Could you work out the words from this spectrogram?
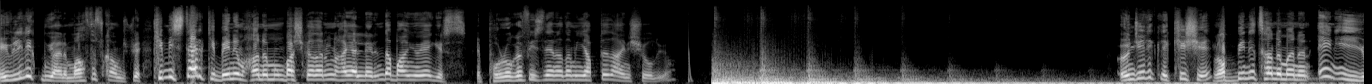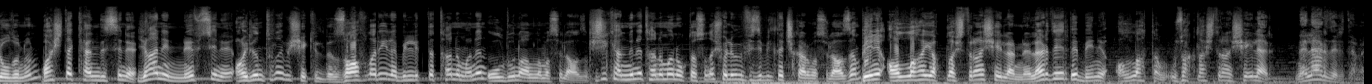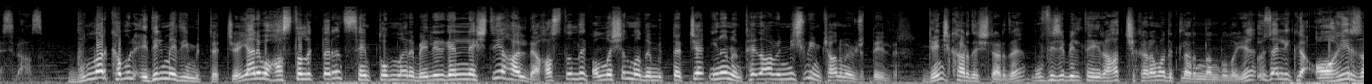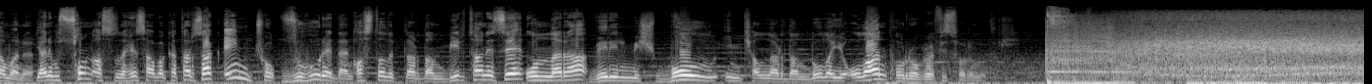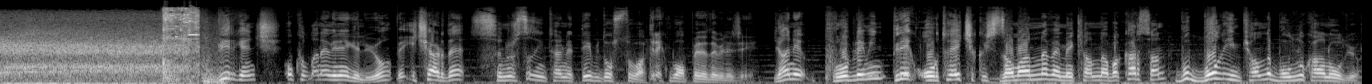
Evlilik bu yani mahfuz kalmış bir şey. Kim ister ki benim hanımın başkalarının hayallerinde banyoya girsin? E pornografi izleyen adamın yaptığı da aynı şey oluyor. Öncelikle kişi Rabbini tanımanın en iyi yolunun başta kendisini yani nefsini ayrıntılı bir şekilde zaaflarıyla birlikte tanımanın olduğunu anlaması lazım. Kişi kendini tanıma noktasında şöyle bir fizibilite çıkarması lazım. Beni Allah'a yaklaştıran şeyler nelerdir ve beni Allah'tan uzaklaştıran şeyler nelerdir demesi lazım. Bunlar kabul edilmediği müddetçe yani bu hastalıkların semptomları belirginleştiği halde hastalık anlaşılmadığı müddetçe inanın tedavinin hiçbir imkanı mevcut değildir. Genç kardeşlerde bu fizibiliteyi rahat çıkaramadıklarından dolayı özellikle ahir zamanı yani bu son asrı hesaba katarsak en çok zuhur eden hastalıklardan bir tanesi onlara verilmiş bol imkanlardan dolayı olan pornografi sorunudur. Bir genç okuldan evine geliyor ve içeride sınırsız internet diye bir dostu var. Direkt muhabbet edebileceği. Yani problemin direkt ortaya çıkış zamanına ve mekanına bakarsan bu bol imkanlı bolluk anı oluyor.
